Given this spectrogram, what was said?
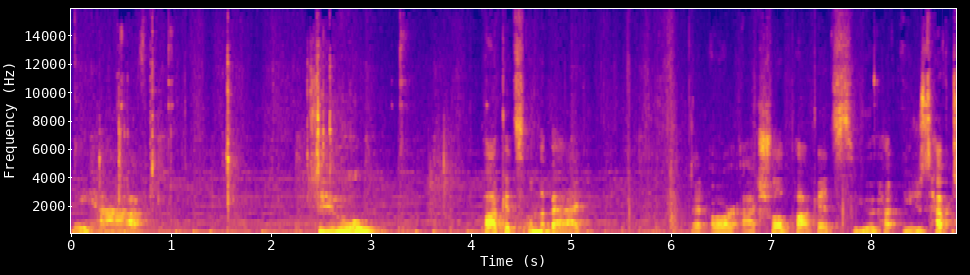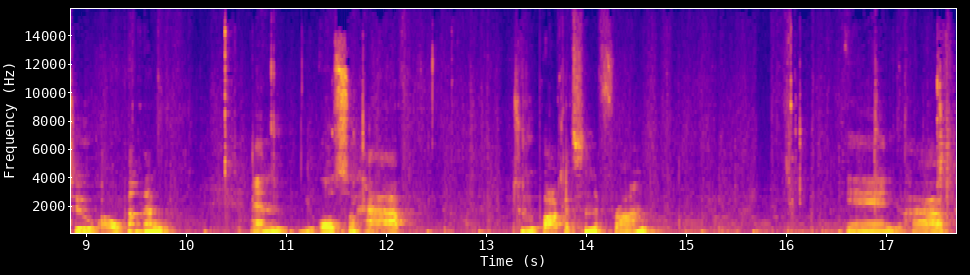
They have two pockets on the back that are actual pockets. You, you just have to open them. And you also have two pockets in the front. And you have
